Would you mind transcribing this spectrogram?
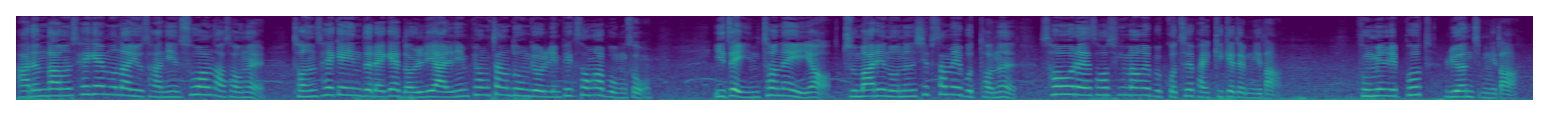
아름다운 세계문화유산인 수원 화성을 전 세계인들에게 널리 알린 평창 동계올림픽 성화봉송. 이제 인천에 이어 주말인 오는 13일부터는 서울에서 희망의 불꽃을 밝히게 됩니다. 국민 리포트 류현지입니다.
